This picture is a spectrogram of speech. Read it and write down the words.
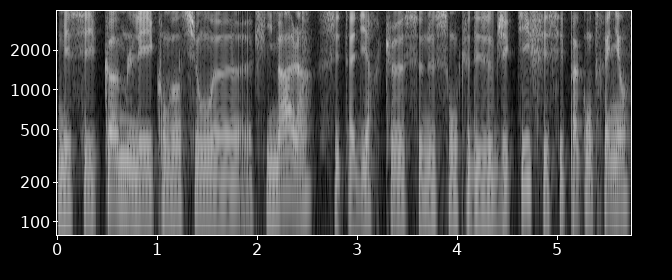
Mais c'est comme les conventions euh, climat, là, c'est-à-dire que ce ne sont que des objectifs et c'est pas contraignant.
